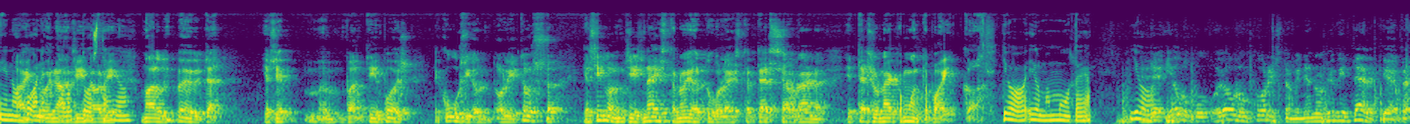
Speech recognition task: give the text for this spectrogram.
Niin on Aikoinaan siinä tuosta, oli joo. mallipöytä ja se mm, pantiin pois. Ja kuusi oli tossa. Ja silloin siis näistä nojatuoleista tässä on aina, että tässä on aika monta paikkaa. Joo, ilman muuta. Ja, joo. Se jouluku, joulun koristaminen on hyvin tärkeää.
